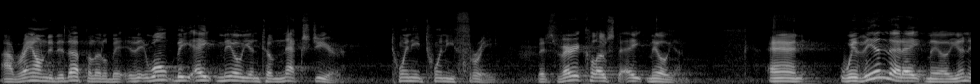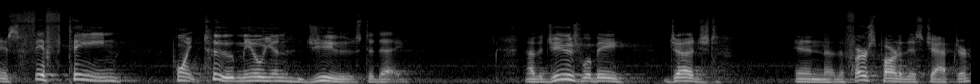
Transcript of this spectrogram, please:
I rounded it up a little bit. It won't be 8 million until next year, 2023. But it's very close to 8 million. And within that 8 million is 15.2 million Jews today. Now, the Jews will be judged in the first part of this chapter,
